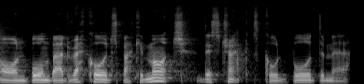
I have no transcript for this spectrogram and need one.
on Born Bad Records back in March. This track is called Bord de Mer.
